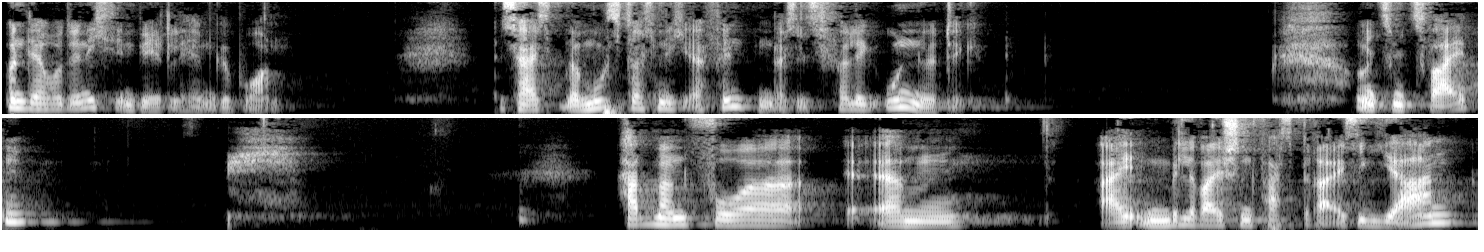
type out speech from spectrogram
Und der wurde nicht in Bethlehem geboren. Das heißt, man muss das nicht erfinden, das ist völlig unnötig. Und zum Zweiten hat man vor ähm, ein, mittlerweile schon fast 30 Jahren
